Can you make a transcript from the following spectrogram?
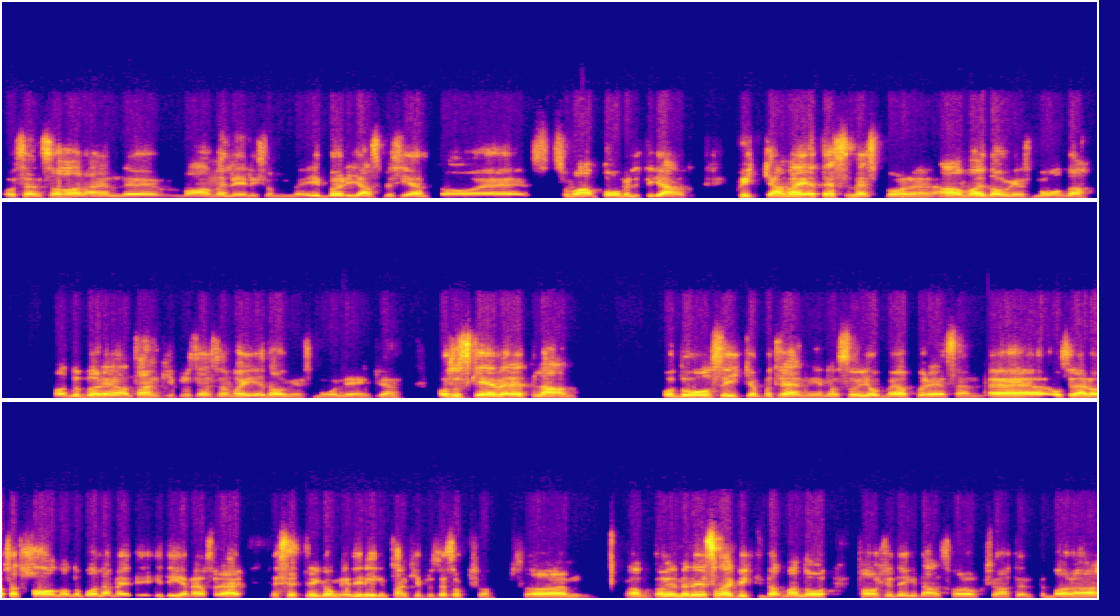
Och sen så har han, eh, var han väldigt liksom, i början speciellt då, eh, så var han på mig lite grann. Skickade han mig ett sms på morgonen. Ja, vad är dagens mål då? Ja, då började jag tankeprocessen. Vad är dagens mål egentligen? Och så skrev jag det till han. Och då så gick jag på träningen och så jobbade jag på det sen. Eh, och så, där då. så att ha någon att bolla med idéer med och så där, det sätter igång din egen tankeprocess också. Så, ehm, ja, men det är som sagt viktigt att man då tar sitt eget ansvar också, att det inte bara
